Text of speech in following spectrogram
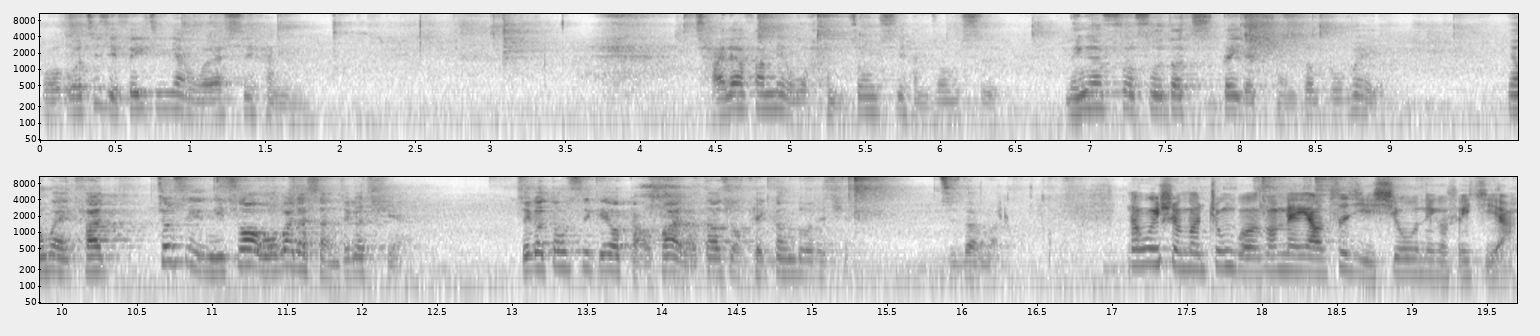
我我自己飞机样，我也是很材料方面我很重视，很重视，宁愿付付多几倍的钱都不会，因为他就是你说我为了省这个钱。这个东西给我搞坏了，到时候赔更多的钱，值得吗？那为什么中国方面要自己修那个飞机啊？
